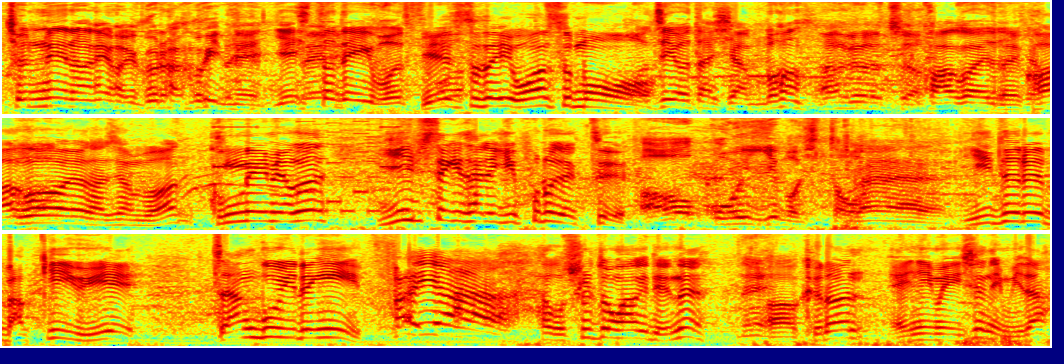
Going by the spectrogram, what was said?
존 레넌의 얼굴을 하고 있는 예스터데이 워스 Yesterday Once More. 어제요 다시 한번 아 그렇죠. 과거에 네, 과거에 다시 한번 국내명은 20세기 살리기 프로젝트. 어, 오 이게 멋있다 네, 이들을 막기 위해 짱구 일행이 파이어 하고 출동하게 되는 네. 어, 그런 애니메이션입니다.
